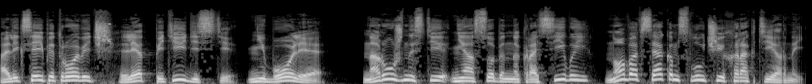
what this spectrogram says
Алексей Петрович лет 50, не более, наружности не особенно красивый, но во всяком случае характерный.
